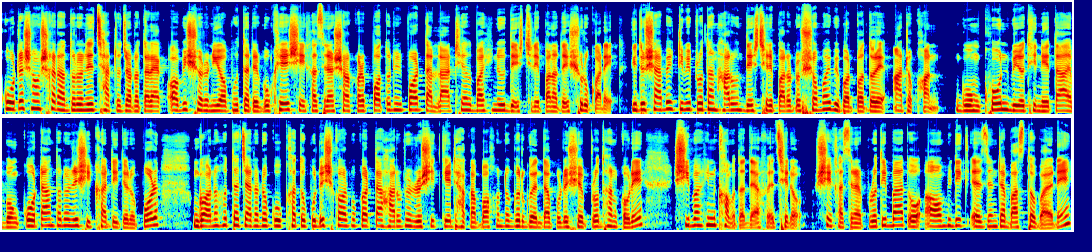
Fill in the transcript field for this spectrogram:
কোটা সংস্কার আন্দোলনে ছাত্র জনতার এক অবিস্মরণীয় অবতারের মুখে শেখ হাসিনা সরকার পতনের পর তার লাঠিয়াল বাহিনীও দেশ ছেড়ে পালাতে শুরু করে। কিন্তু সাবেক ডিবি প্রধান হারুন দেশ ছেড়ে পালানোর সময় বিমানবন্দরে আটক হন। গুম খুন বিরোধী নেতা এবং কোটা আন্দোলনের শিক্ষার্থীদের ওপর গণহত্যা চালানো কুখ্যাত পুলিশ কর্মকর্তা হারুনুর রশিদকে ঢাকা মহানগর গোয়েন্দা পুলিশের প্রধান করে সীমাহীন ক্ষমতা দেওয়া হয়েছিল। শেখ হাসিনার প্রতিবাদ ও আওয়ামী লীগ এজেন্ডা বাস্তবায়নে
